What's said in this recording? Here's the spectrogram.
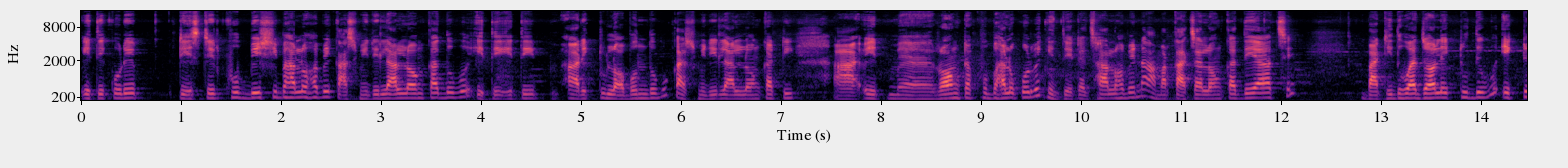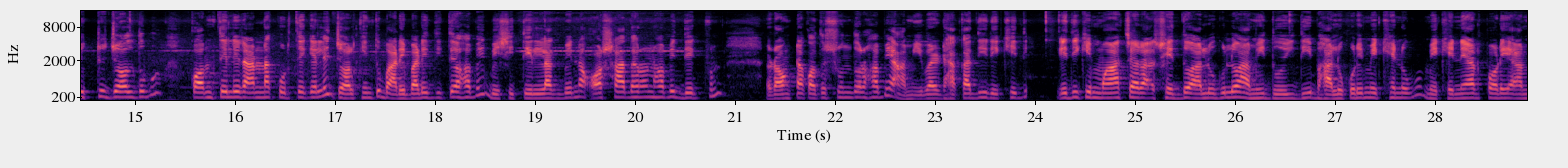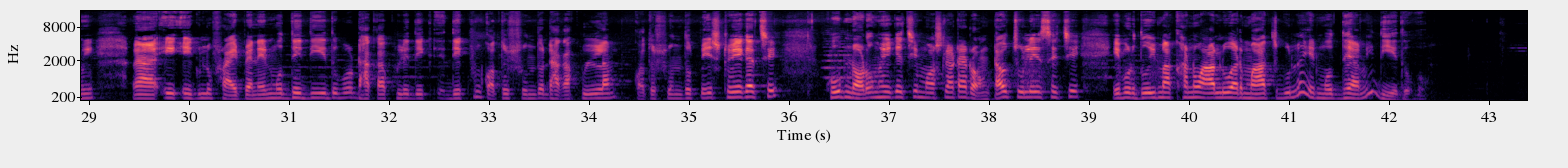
এতে করে টেস্টের খুব বেশি ভালো হবে। কাশ্মীরি লাল লঙ্কা দেবো। এতে এতে আর একটু লবণ দেবো। কাশ্মীরি লাল লঙ্কাটি রঙটা খুব ভালো করবে, কিন্তু এটা ঝাল হবে না। আমার কাঁচা লঙ্কা দেয়া আছে। বাটি ধোয়া জল একটু দেবো। একটু একটু জল দেবো। কম তেলে রান্না করতে গেলে জল কিন্তু বারে বারে দিতে হবে। বেশি তেল লাগবে না। অসাধারণ হবে, দেখুন। রঙটা কত সুন্দর হবে, আমি এবার ঢাকা দিয়ে রেখে দিই। এদিকে মাছ আর সেদ্ধ আলুগুলো আমি দই দিয়ে ভালো করে মেখে নেব। মেখে নেওয়ার পরে আমি এগুলো ফ্রাই প্যানের মধ্যে দিয়ে দেবো। ঢাকা খুলে দেখ- দেখুন কত সুন্দর ঢাকা খুললাম, কত সুন্দর পেস্ট হয়ে গেছে। খুব নরম হয়ে গেছে মশলাটা রঙটাও চলে এসেছে। এবার দই মাখানো আলু আর মাছগুলো এর মধ্যে আমি দিয়ে দেবো।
